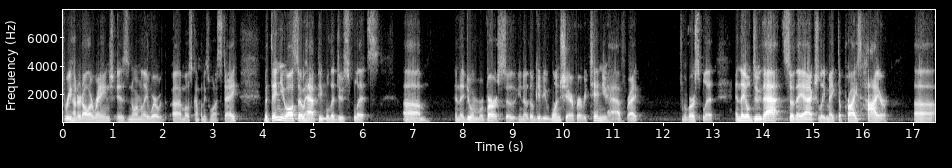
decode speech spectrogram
$300 range is normally where uh, most companies want to stay. But then you also have people that do splits um, and they do them reverse. So, you know, they'll give you one share for every 10 you have, right? Reverse split. And they'll do that so they actually make the price higher uh,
